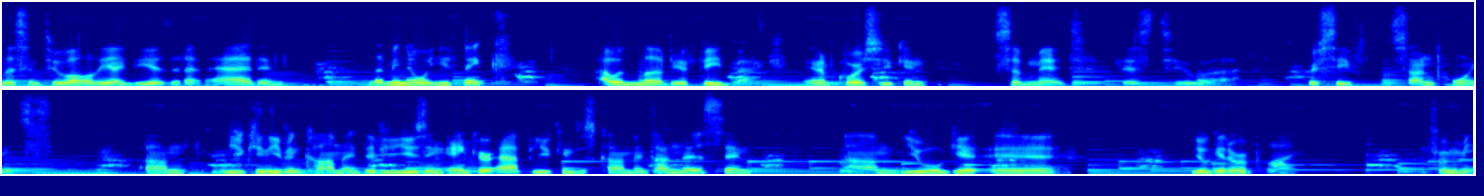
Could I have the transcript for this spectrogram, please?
listen to all the ideas that I've had and let me know what you think. I would love your feedback. And of course, you can submit this to uh, receive sun points. Um, you can even comment if you're using Anchor app. You can just comment on this, and um, you will get a you'll get a reply from me.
